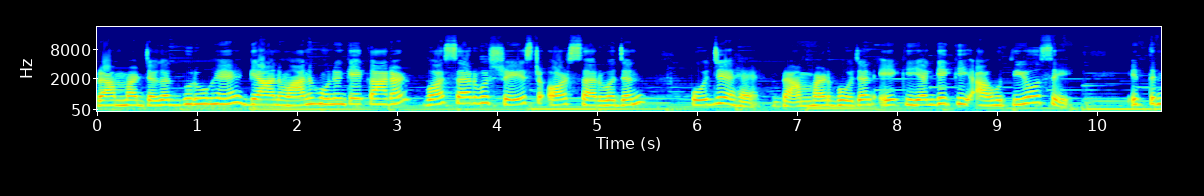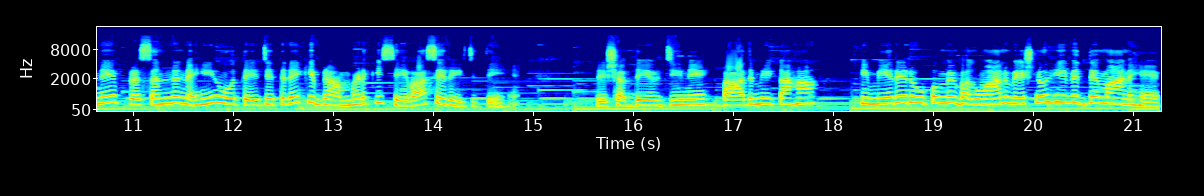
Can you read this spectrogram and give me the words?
ब्राह्मण जगत गुरु है, ज्ञानवान होने के कारण वह सर्वश्रेष्ठ और सर्वजन पूज्य है। ब्राह्मण भोजन एक यज्ञ की आहुतियों से इतने प्रसन्न नहीं होते जितने कि ब्राह्मण की सेवा से रीझते हैं। ऋषभ देव जी ने बाद में कहा कि मेरे रूप में भगवान विष्णु ही विद्यमान है।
